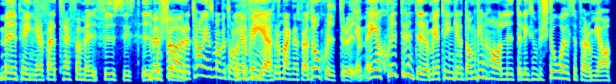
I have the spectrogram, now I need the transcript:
mig pengar för att träffa mig fysiskt i Men person. företagen som har betalat Jag dig pengar vet. för att marknadsföra, de skiter du i. Ja, men Jag skiter inte i det men jag tänker att de kan ha lite liksom förståelse för om jag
